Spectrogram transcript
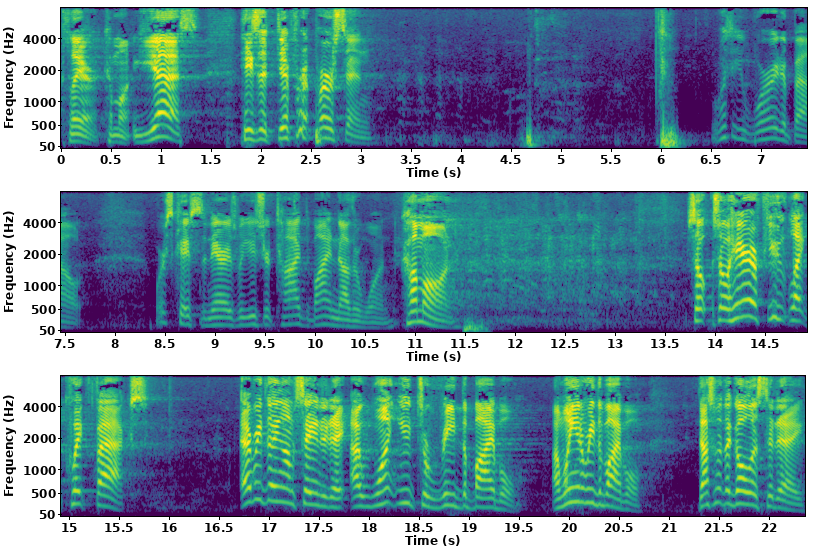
Claire, come on. Yes, he's a different person. What are you worried about? Worst case scenario is we use your tithe to buy another one. Come on. So, so here are a few like quick facts. Everything I'm saying today, I want you to read the Bible. I want you to read the Bible. That's what the goal is today.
